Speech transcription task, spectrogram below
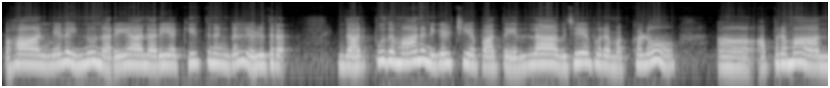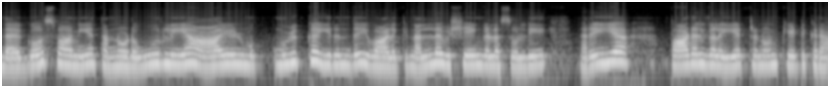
பகவான் மேலே இன்னும் நிறையா நிறையா கீர்த்தனங்கள் எழுதுகிறார் இந்த அற்புதமான நிகழ்ச்சியை பார்த்த எல்லா விஜயபுர மக்களும் அப்புறமா அந்த கோஸ்வாமியை தன்னோட ஊர்லேயே ஆயுள் மு முழுக்க இருந்து இவாளுக்கு நல்ல விஷயங்களை சொல்லி நிறைய பாடல்களை இயற்றணும்னு கேட்டுக்கிறா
